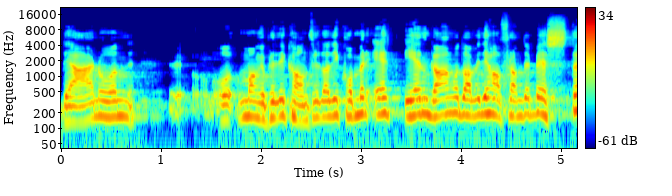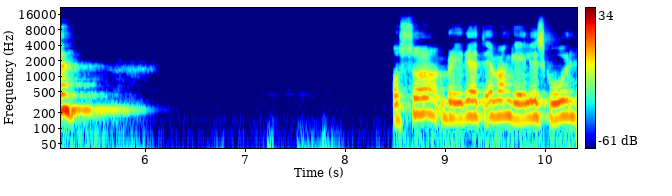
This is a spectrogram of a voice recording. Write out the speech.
Det er noen og Mange predikanter da de kommer én gang, og da vil de ha fram det beste. Og så blir det et evangelisk ord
